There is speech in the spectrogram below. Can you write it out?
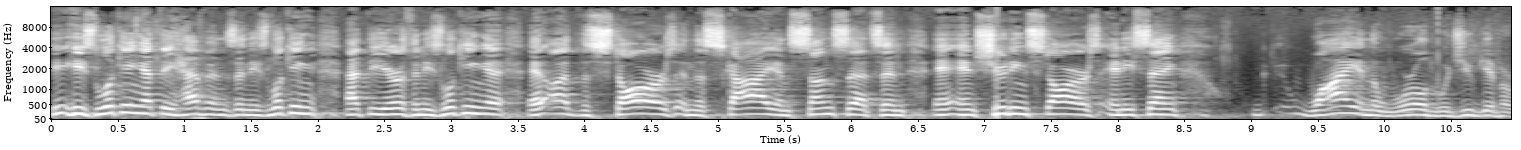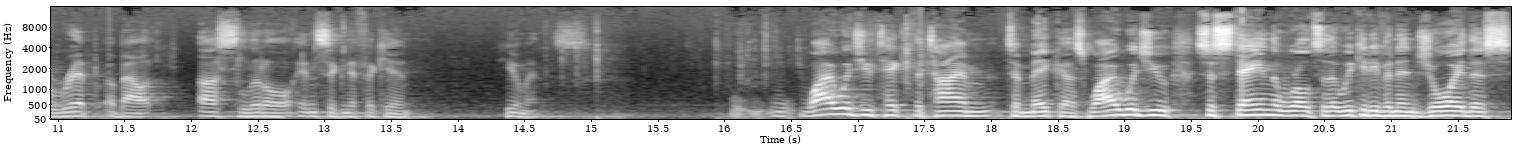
He's looking at the heavens and he's looking at the earth and he's looking at, at, the stars and the sky and sunsets and, and shooting stars and he's saying, why in the world would you give a rip about us little insignificant humans? Why would you take the time to make us? Why would you sustain the world so that we could even enjoy this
